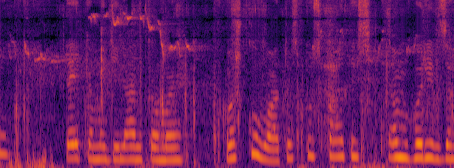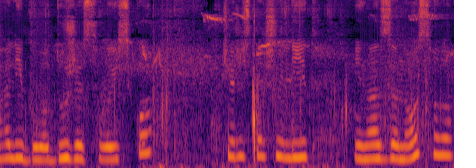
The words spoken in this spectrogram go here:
До. Деякими ділянками важкувато спускатись. Там вгорі взагалі було дуже слизько через те, що лід, і нас заносило.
